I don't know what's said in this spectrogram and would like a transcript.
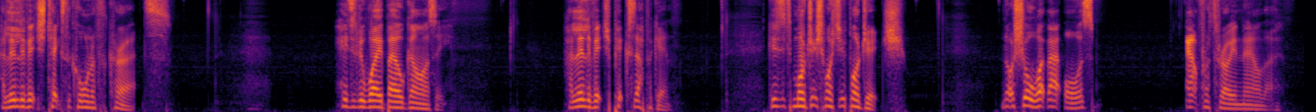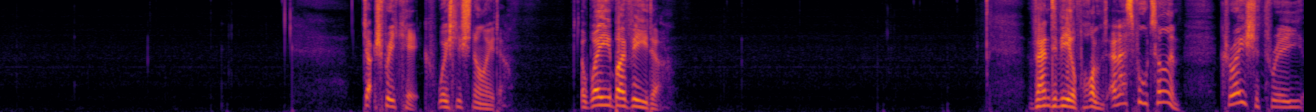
Halilovic takes the corner for the Croats. Headed away by El Ghazi. Halilovic picks it up again. Gives it to Modric, Modric, Modric. Not sure what that was. Out for a throw in now, though. Dutch free kick. Wesley Sneijder. Away by Vida. Van der Wiel for Holland. And that's full time. Croatia 3,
